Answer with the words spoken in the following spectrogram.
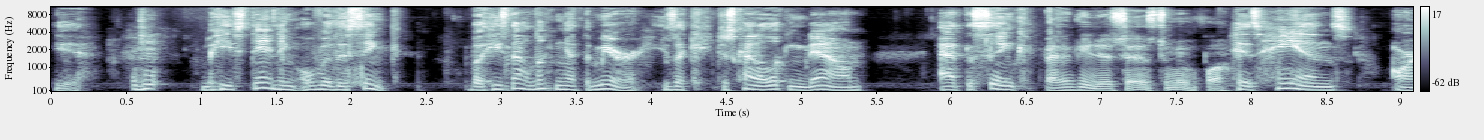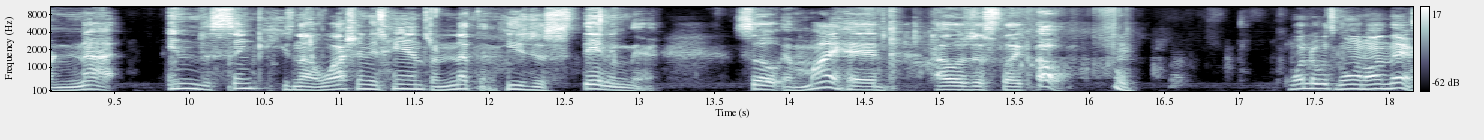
Yeah. but he's standing over the sink, but he's not looking at the mirror. He's like just kind of looking down at the sink. I think you just said this to me before. His hands are not in the sink. He's not washing his hands or nothing. He's just standing there. So in my head, I was just like, oh, hmm, wonder what's going on there.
